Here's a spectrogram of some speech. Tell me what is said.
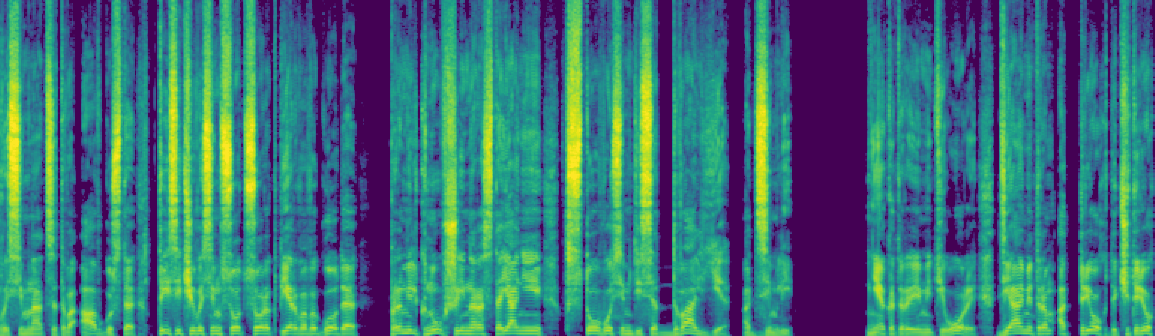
18 августа 1841 года, промелькнувший на расстоянии в 182 лье от Земли. Некоторые метеоры диаметром от 3 до 4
